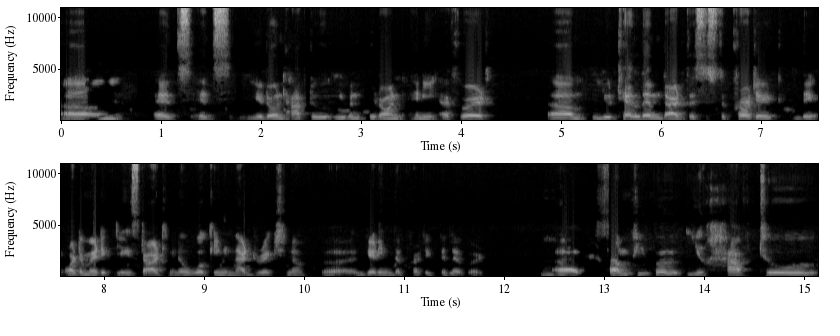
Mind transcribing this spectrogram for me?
Um, it's it's you don't have to even put on any effort um, you tell them that this is the project, they automatically start, you know, working in that direction of uh, getting the project delivered. Mm-hmm. Uh, some people you have to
